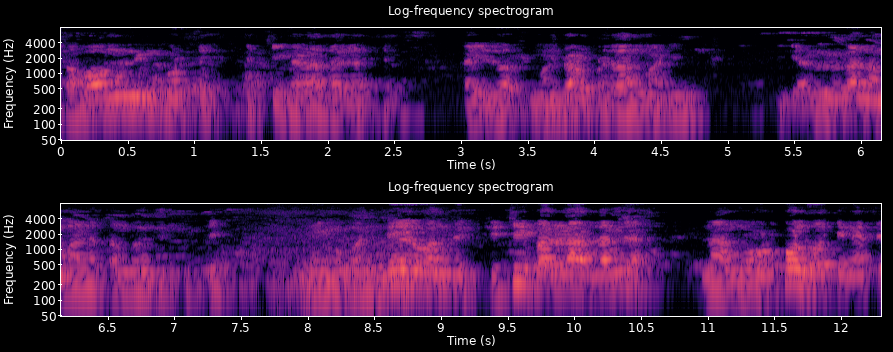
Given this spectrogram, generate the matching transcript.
ಸ್ವಭಾವನೂ ನಿಮ್ಗೆ ಗೊತ್ತೈತೆ ಹೆಚ್ಚಿಗೆ ಹೇಳೋದಾಗತ್ತೆ. ಐದು ವರ್ಷ ಮಂಡಳ ಪ್ರದಾನ ಮಾಡಿ ಎಲ್ಲ ನಮ್ಮನ್ನ ಸಂಬಂಧಿಸುತ್ತೆ ನೀವು ಒಂದೇ ಒಂದು ಚಿತಿ ಬರಲಾರ್ದಂಗೆ ನಾನು ನೋಡ್ಕೊಂಡು ಹೋಗ್ತೀನಿ ಅಂತ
